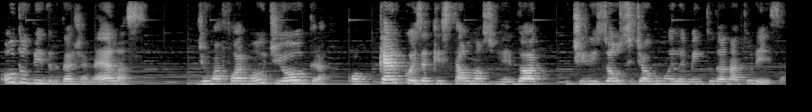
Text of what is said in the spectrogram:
ou do vidro das janelas? De uma forma ou de outra, qualquer coisa que está ao nosso redor utilizou-se de algum elemento da natureza,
